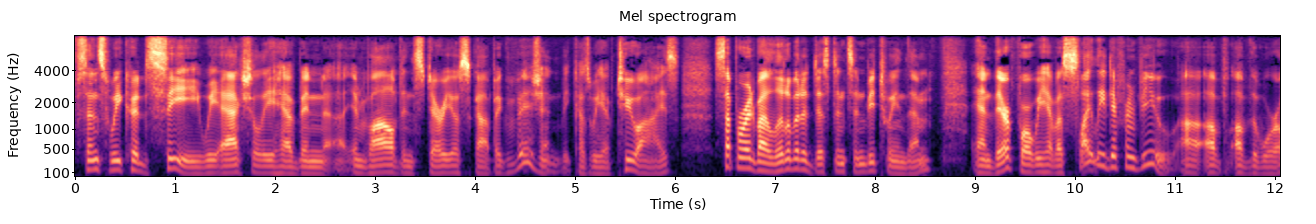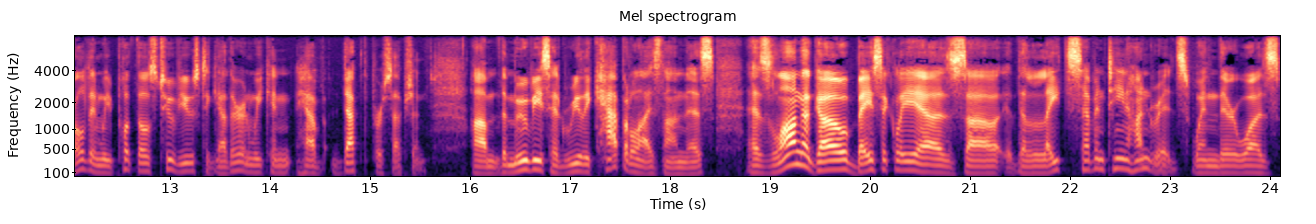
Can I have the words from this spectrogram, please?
since we could see, we actually have been uh, involved in stereoscopic vision because we have two eyes separated by a little bit of distance in between them, and therefore we have a slightly different view uh, of, of the world, and we put those two views together and we can have depth perception. Um, the movies had really capitalized on this as long ago, basically, as uh, the late 1700s, when there was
